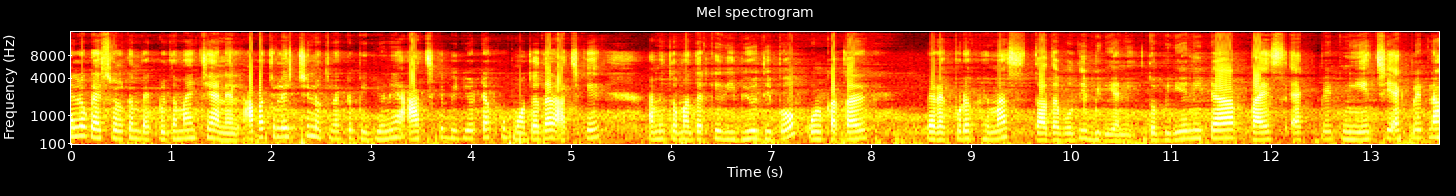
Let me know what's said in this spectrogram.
Hello guys welcome back to the my channel আবার চলে এসেছি নতুন একটা ভিডিও নিয়ে। আজকে ভিডিওটা খুব মজাদার। আজকে আমি তোমাদেরকে রিভিউ দিব কলকাতার ব্যারাকপুরে ফেমাস দাদা বৌদি বিরিয়ানি। তো বিরিয়ানিটা প্রাইস এক প্লেট নিয়েছি। এক প্লেট না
